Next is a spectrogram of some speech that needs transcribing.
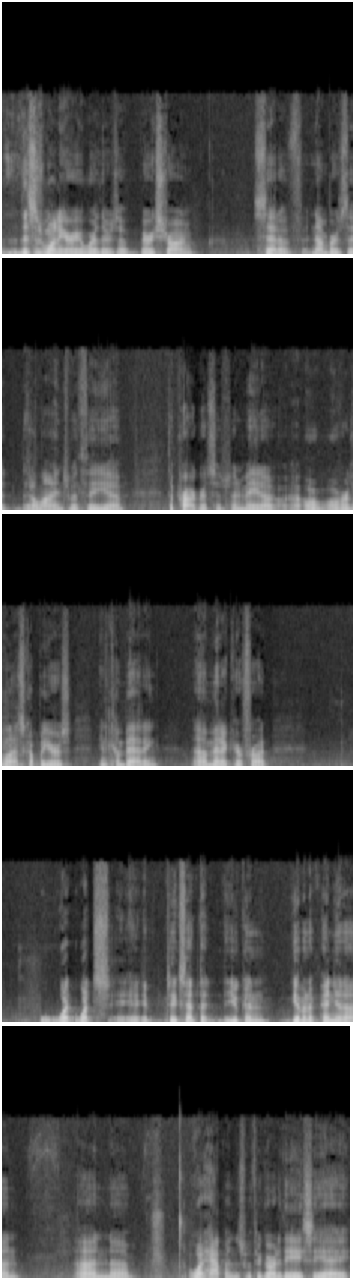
this is one area where there's a very strong set of numbers that, that aligns with the uh, the progress that's been made uh, over the last couple of years in combating uh, Medicare fraud what what's if, to the extent that you can give an opinion on on uh, what happens with regard to the ACA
